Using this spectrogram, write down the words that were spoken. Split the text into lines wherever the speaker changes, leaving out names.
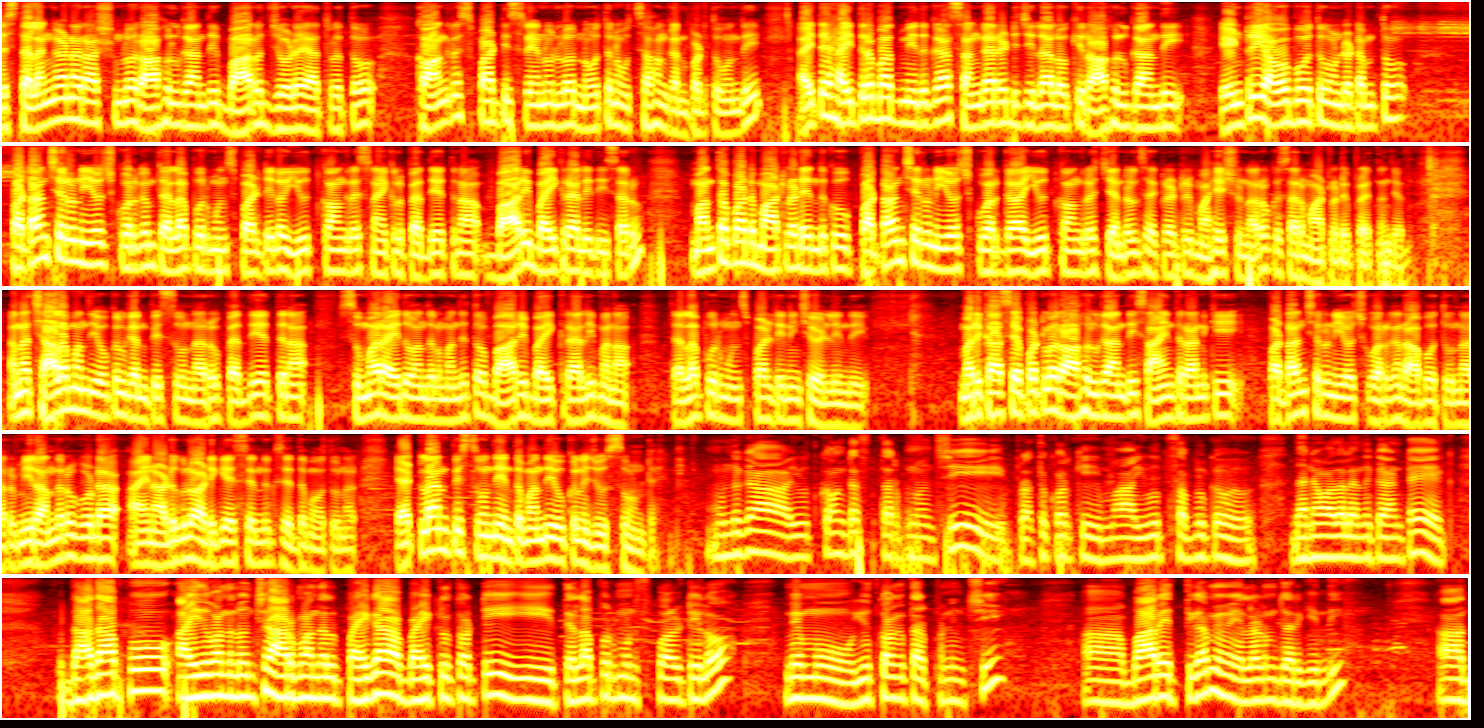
Yes Telangana రాష్ట్రంలో రాహుల్ గాంధీ భారత్ జోడో యాత్రతో Congress party శ్రేణుల్లో నూతన ఉత్సాహం కనపడుతూ ఉంది. అయితే హైదరాబాద్ మీదుగా సంగారెడ్డి జిల్లాలోకి రాహుల్ గాంధీ ఎంట్రీ అవ్వబోతూ ఉండటంతో పటాన్చెరు నియోజకవర్గం తెల్లాపూర్ మున్సిపాలిటీలో యూత్ కాంగ్రెస్ నాయకులు పెద్ద ఎత్తున భారీ బైక్ ర్యాలీ తీశారు. మనతో పాటు మాట్లాడేందుకు పటాన్చెరు నియోజకవర్గ youth Congress general secretary Mahesh ఉన్నారు. ఒకసారి మాట్లాడే ప్రయత్నం చేద్దాం. అన్న చాలా మంది యువకులు కనిపిస్తున్నారు పెద్ద ఎత్తున సుమారు ఐదు వందల మందితో భారీ బైక్ ర్యాలీ మన తెల్లాపూర్ మున్సిపాలిటీ నుంచి వెళ్ళింది. మరి కాసేపట్లో రాహుల్ గాంధీ సాయంత్రానికి పటాన్చెరు నియోజకవర్గం రాబోతున్నారు. మీరందరూ కూడా ఆయన అడుగులో అడిగేసేందుకు సిద్ధమవుతున్నారు. ఎట్లా అనిపిస్తుంది ఇంతమంది యువకుల్ని చూస్తూ ఉంటే?
ముందుగా యూత్ కాంగ్రెస్ తరపు నుంచి ప్రతి ఒక్కరికి మా యూత్ సభ్యులకు ధన్యవాదాలు. ఎందుకంటే దాదాపు ఐదు వందల నుంచి ఆరు వందల పైగా బైకులతోటి ఈ తెల్లాపూర్ మున్సిపాలిటీలో మేము యూత్ కాంగ్రెస్ తరపు నుంచి భారీ ఎత్తుగా మేము వెళ్ళడం జరిగింది.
